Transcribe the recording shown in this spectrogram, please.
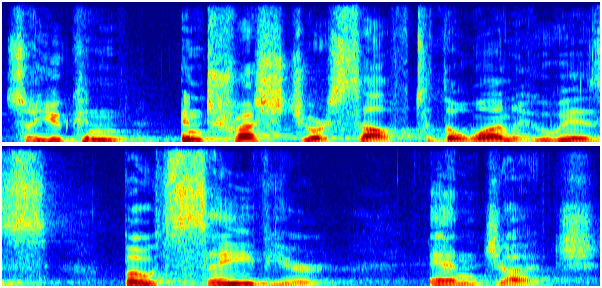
So you can entrust yourself to the one who is both Savior and Judge.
